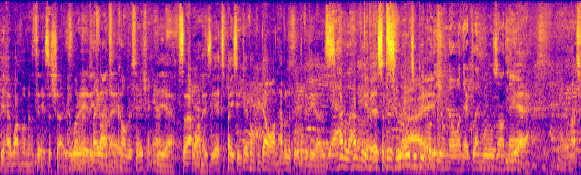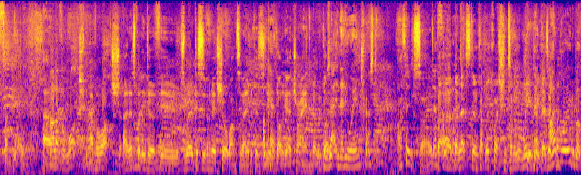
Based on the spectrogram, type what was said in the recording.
yeah, one woman theatre show. and really playwrights funny. in conversation. Yeah, Yeah, so that one is. It's basically everyone can go on, have a look at all the videos. Yeah, have a look. Have a look. Give it a there's, there's loads of people that you'll know on there. Glenn Wool's on there. Yeah. And lots of fun people. I'll have a watch. Have a watch. Uh, let's quickly do a few. Because this is going to be a short one today because Okay. you've got to get a train. But we've got. Was that in any way interesting? I think so. But, uh, Definitely. but let's do a couple of questions on it. Weirdly, there's a I'm que- worried about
